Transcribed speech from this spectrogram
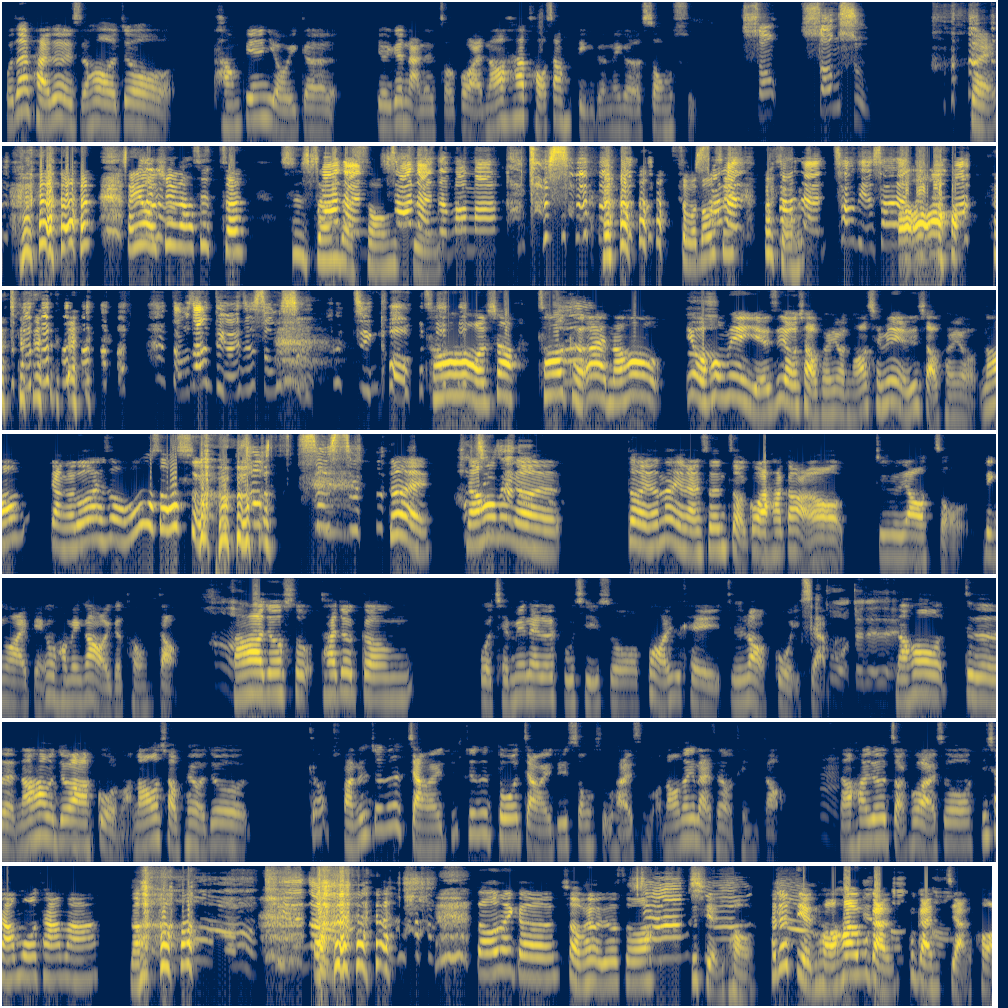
我在排队的时候，就旁边有一个有一个男的走过来，然后他头上顶着那个松鼠，松松鼠，对 很有趣他，是真是真渣男的松鼠，渣男的妈妈，就是 什么东西？渣 为什么渣男？苍田沙男哦哦哦，对对对，头上顶了一只松鼠，惊恐。超好笑，超可爱。然后因为我后面也是有小朋友，然后前面也是小朋友，然后两个都在说哦松鼠，松鼠，对，然后那个对，那个男生走过来，他刚好要就是要走另外一边，因为我旁边刚好有一个通道，然嗯后他就说，他就跟我前面那对夫妻说，不好意思，可以就是让我过一下嘛？过，对对对，然后对对对，然后他们就让他过了嘛，然后小朋友就跟反正就是讲了一句，就是多讲了一句松鼠还是什么，然后那个男生有听到，嗯，然后他就转过来说：“你想要摸它吗？”然后哦天哪，然后那个小朋友就说就点头，他就点头，他又不敢不敢讲话，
